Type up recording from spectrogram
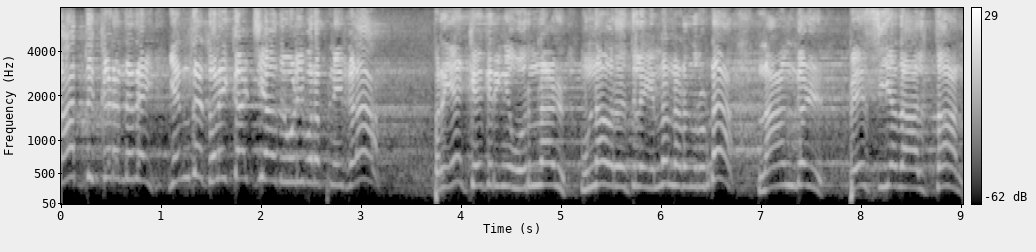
காத்து கிடந்ததை எந்த தொலைக்காட்சியாவது ஒளிபரப்பினீர்களா? அப்புறம் ஏன் கேட்குறீங்க? ஒரு நாள் உண்ணாவிரதத்தில் என்ன நடந்துரும்னா நாங்கள் பேசியதால் தான்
